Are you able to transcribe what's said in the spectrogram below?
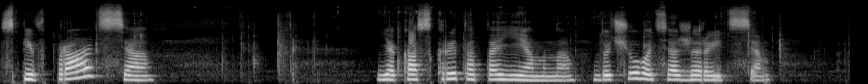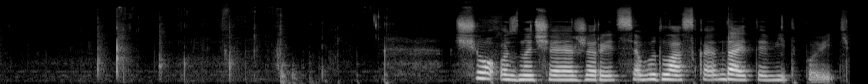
Співпраця яка скрита таємна. До чого ця жриця? Що означає жриця? Будь ласка, дайте відповідь.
